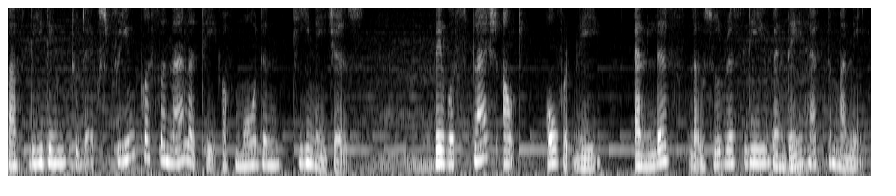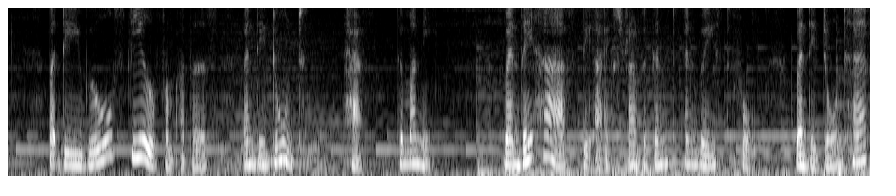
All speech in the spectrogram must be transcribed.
thus leading to the extreme personality of modern teenagers. They will splash out overtly and live luxuriously when they have the money, but they will steal from others when they don't have the money. When they have, they are extravagant and wasteful. When they don't have,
